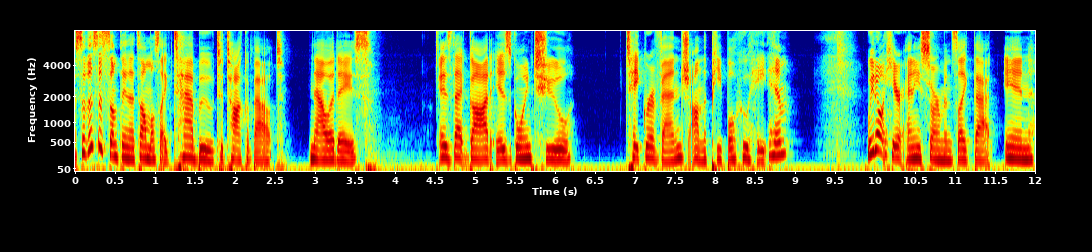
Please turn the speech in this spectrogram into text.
So, this is something that's almost like taboo to talk about nowadays is that God is going to take revenge on the people who hate him. We don't hear any sermons like that in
